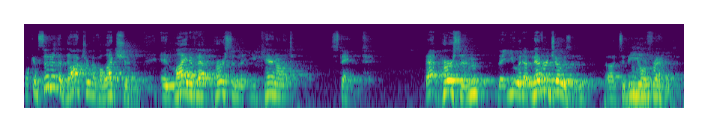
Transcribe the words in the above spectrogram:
Well, consider the doctrine of election in light of that person that you cannot stand. That person that you would have never chosen uh, to be your friend.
